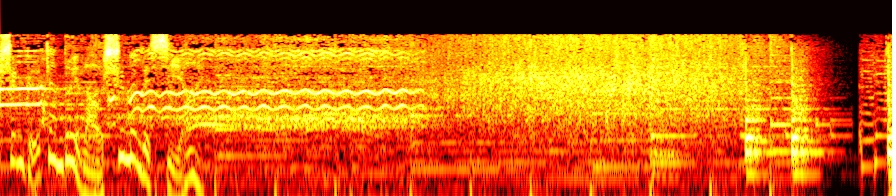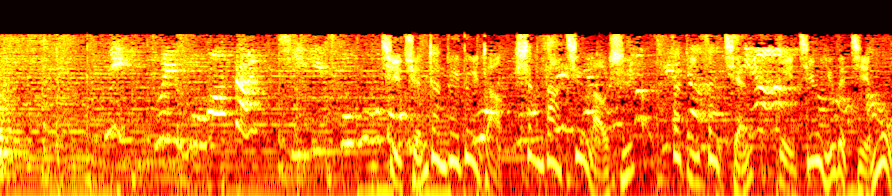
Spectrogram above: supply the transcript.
深得战队老师们的喜爱。负铁拳战队队长尚大庆老师在比赛前对经营的节目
